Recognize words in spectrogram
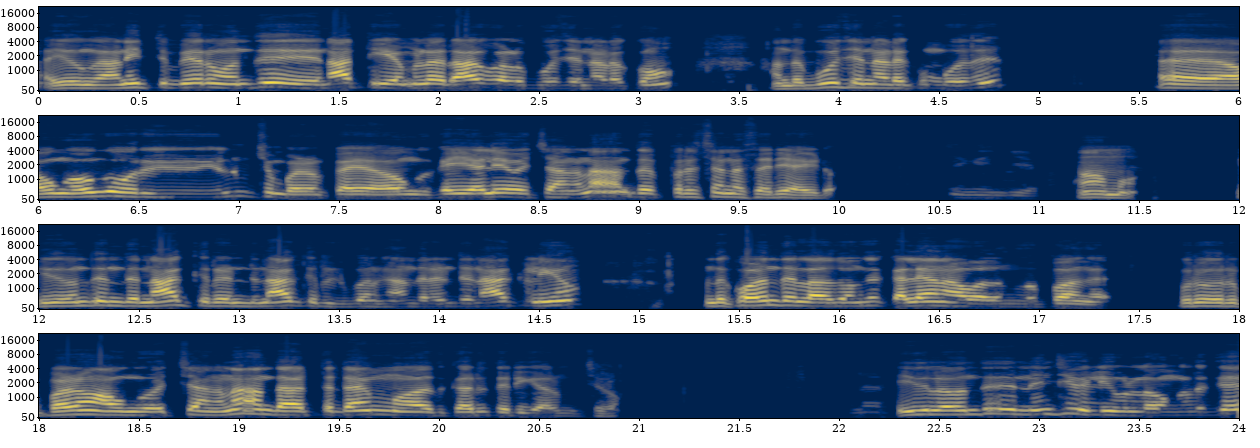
இவங்க அனைத்து பேரும் வந்து ஞாயிற்றுக்கிழமையில ராகுகால பூஜை நடக்கும். அந்த பூஜை நடக்கும்போது அவங்கவுங்க ஒரு எலுமிச்சம்பழம் கை அவங்க கையாலேயே வச்சாங்கன்னா அந்த பிரச்சனை சரியாயிடும். ஆமாம் இது வந்து இந்த நாக்கு ரெண்டு நாக்கு இருக்கு பாருங்க. அந்த ரெண்டு நாக்குலேயும் அந்த குழந்தை இல்லாதவங்க கல்யாணம் ஆகாதவங்க வைப்பாங்க. ஒரு ஒரு பழம் அவங்க வச்சாங்கன்னா அந்த அடுத்த டைம் அது கருத்தடிக்க ஆரம்பிச்சிடும் இதில் வந்து நெஞ்சு வலி உள்ளவங்களுக்கு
